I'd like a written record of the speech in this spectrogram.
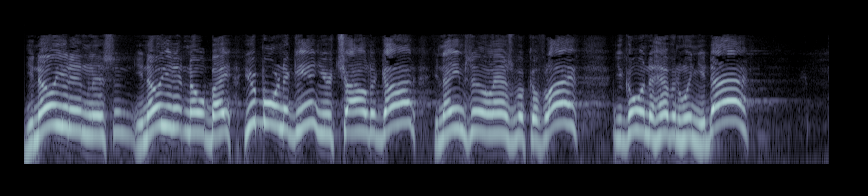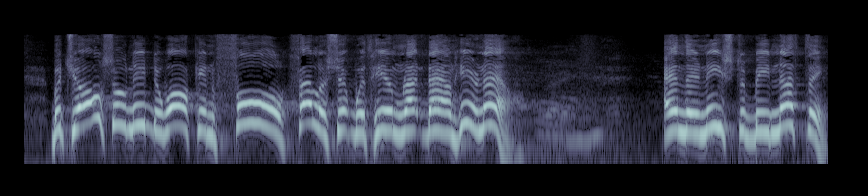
You know you didn't listen. You know you didn't obey. You're born again. You're a child of God. Your name's in the Lamb's Book of Life. You go into heaven when you die. But you also need to walk in full fellowship with Him right down here now. And there needs to be nothing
